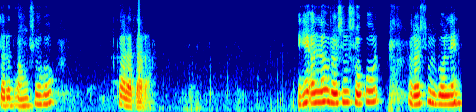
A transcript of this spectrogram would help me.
তারা ধ্বংস হোক। কারা তারা? হে আল্লাহ রসুল, শকুর রসুল বললেন,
